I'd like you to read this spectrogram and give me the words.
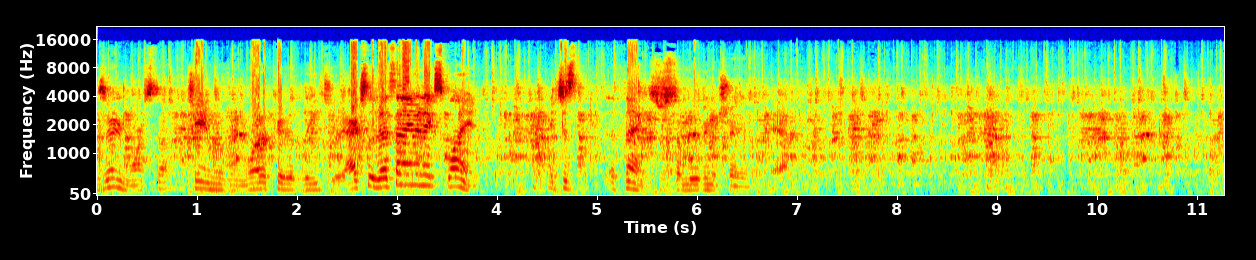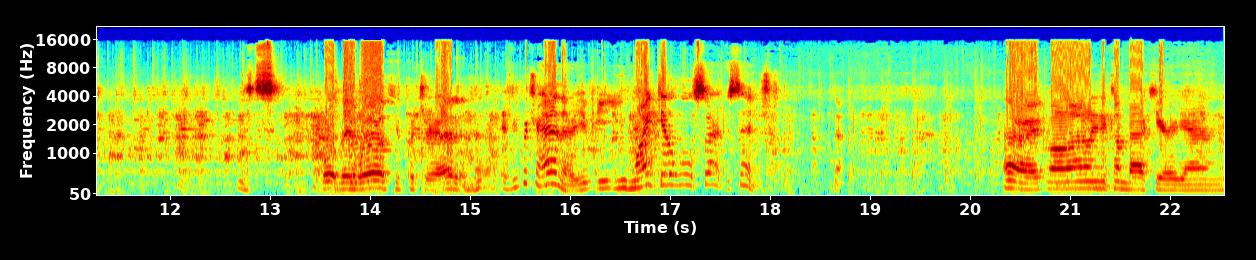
Is there any more stuff? Chain moving. Where could it lead to? Actually, that's not even explained. It's just a thing. It's just a moving chain. Yeah. It's, Well, they will if you put your head in there. if you put your hand there, you, you, you might get a little singed. Alright, well, I don't need to come back here again.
